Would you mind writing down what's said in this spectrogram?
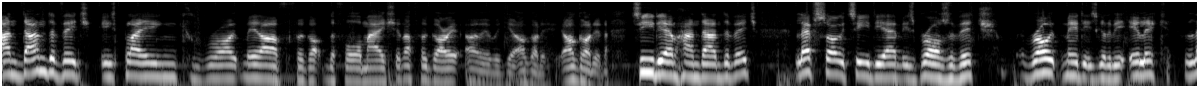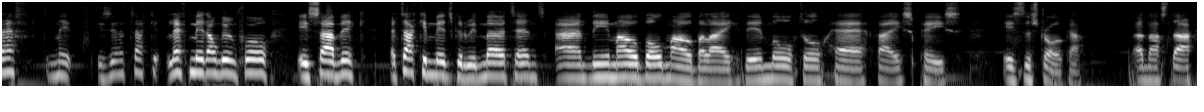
Handanovic is playing right mid. I've forgot the formation. I forgot it. Oh, here we go. I got it. I got it. CDM Handanovic. Left side CDM is Brozovic. Right mid is going to be Ilic. Left mid is it attacking? Left mid I'm going for is Savic. Attacking mid is going to be Mertens and the immobile Mobile, the immortal hair face piece is the striker. And that's that.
